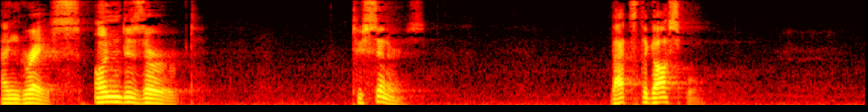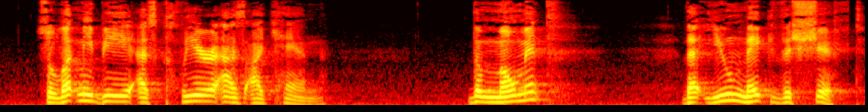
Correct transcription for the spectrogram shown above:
and grace, undeserved, to sinners. That's the gospel. So let me be as clear as I can. The moment that you make the shift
